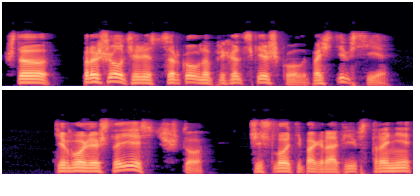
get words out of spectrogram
что прошел через церковно-приходские школы, почти все. Тем более, что есть что. Число типографий в стране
